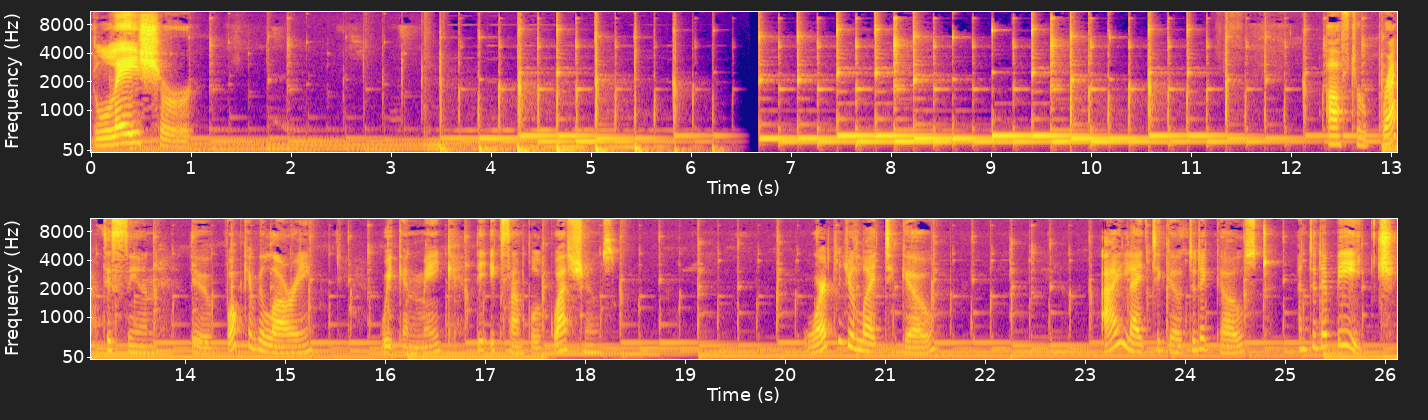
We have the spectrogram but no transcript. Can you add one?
Glacier. After practicing the vocabulary, we can make the example questions. Where do you like to go? I like to go to the coast and to the beach.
